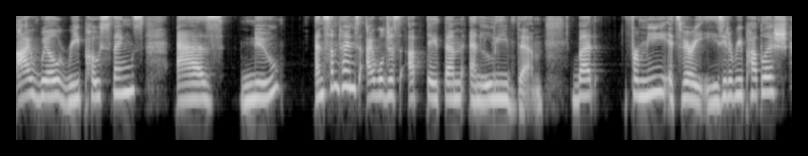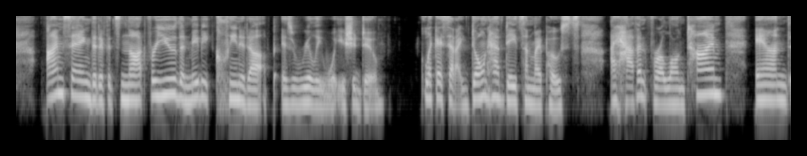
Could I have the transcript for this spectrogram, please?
I will repost things as new and sometimes I will just update them and leave them. But for me, it's very easy to republish. I'm saying that if it's not for you, then maybe clean it up is really what you should do. Like I said, I don't have dates on my posts. I haven't for a long time, and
